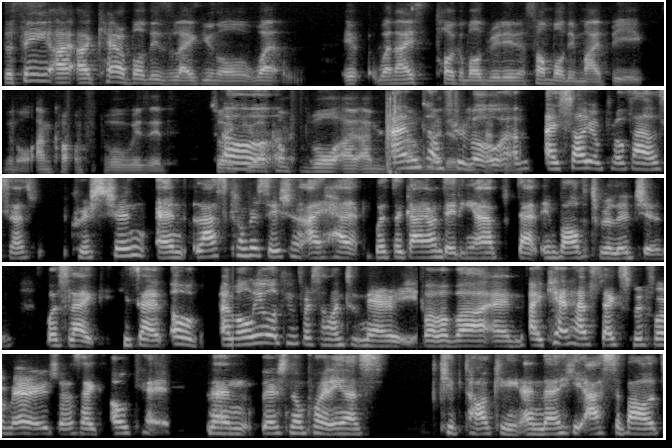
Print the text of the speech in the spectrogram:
the thing I, I care about is like you know when if, when I talk about religion, somebody might be you know uncomfortable with it. So if you Oh, are comfortable, I, I'm I'm be comfortable. Um, I saw your profile says Christian, and last conversation I had with a guy on dating app that involved religion was like he said, "Oh, I'm only looking for someone to marry, blah blah blah, and I can't have sex before marriage." I was like, "Okay, then there's no point in us keep talking." And then he asked about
